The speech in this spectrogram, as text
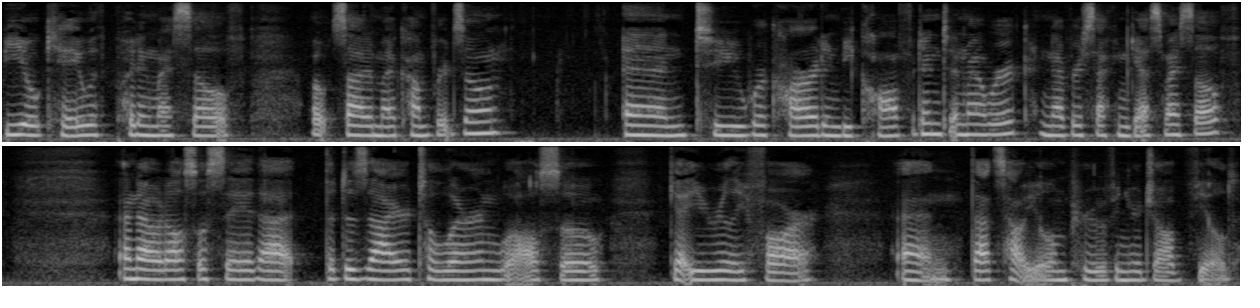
be okay with putting myself outside of my comfort zone and to work hard and be confident in my work, never second guess myself. And I would also say that the desire to learn will also get you really far, and that's how you'll improve in your job field.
